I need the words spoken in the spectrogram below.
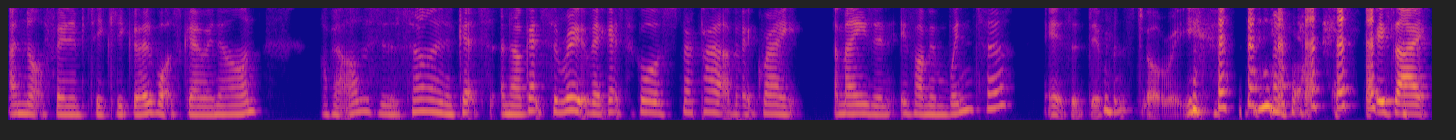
and not feeling particularly good, what's going on? I'll be like, oh, this is a sign. I get to, and I'll get to the root of it, get to the cause, snap out of it. Great, amazing. If I'm in winter, it's a different story. it's like,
